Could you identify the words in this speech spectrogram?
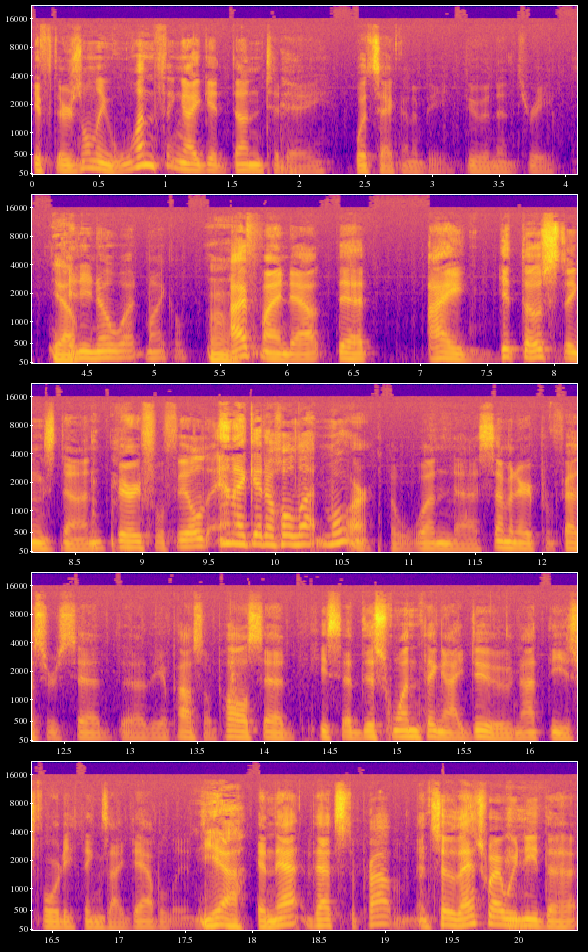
if there's only one thing I get done today, what's that going to be? Do it in three. Yep. And you know what, Michael? Mm. I find out that I get those things done, very fulfilled, and I get a whole lot more. One uh, seminary professor said, uh, the Apostle Paul said, he said, "This one thing I do, not these forty things I dabble in." Yeah, and that that's the problem. And so that's why we need the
